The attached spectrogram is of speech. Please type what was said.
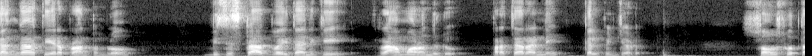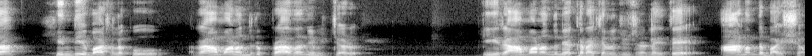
గంగా తీర ప్రాంతంలో విశిష్టాద్వైతానికి రామానందుడు ప్రచారాన్ని కల్పించాడు. సంస్కృత హిందీ భాషలకు రామానందుడు ప్రాధాన్యం ఇచ్చాడు ఈ రామానందుని యొక్క రచనలు చూసినట్లయితే ఆనంద భాష్యం.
